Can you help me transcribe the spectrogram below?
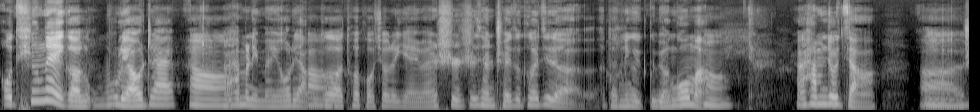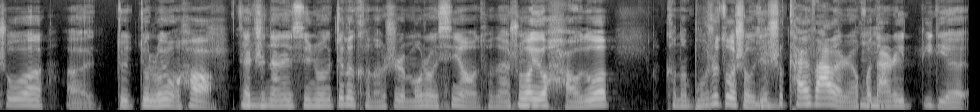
我听那个《无聊斋》，然后啊他们里面有两啊个脱口秀的演员是之前锤子科技的的那个员工嘛，嗯然后他们就讲，呃，嗯说呃，就就罗永浩在直嗯男的心中真的可能是某种信仰的存在，说嗯有好多可能不是做手机嗯。是开发的人，会拿嗯。着一一叠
